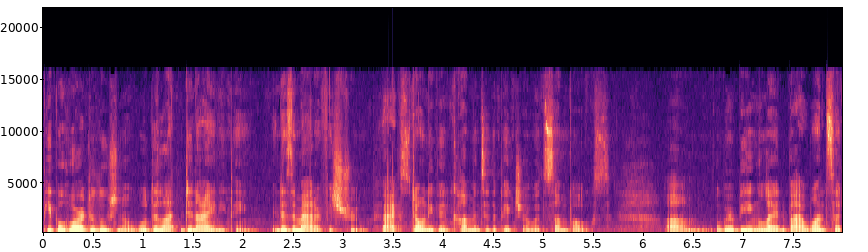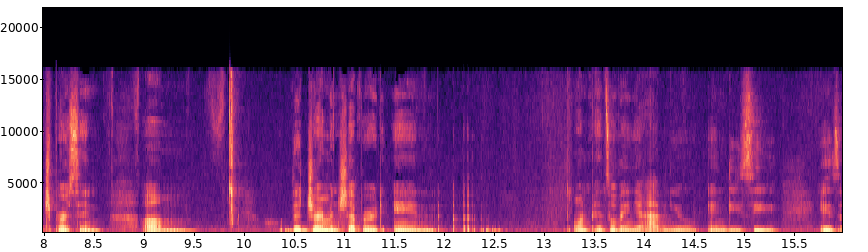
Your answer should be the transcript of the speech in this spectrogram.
people who are delusional will de- deny anything. It doesn't matter if it's true. Facts don't even come into the picture with some folks. Um, we're being led by one such person, um, the German Shepherd in uh, on Pennsylvania Avenue in DC is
